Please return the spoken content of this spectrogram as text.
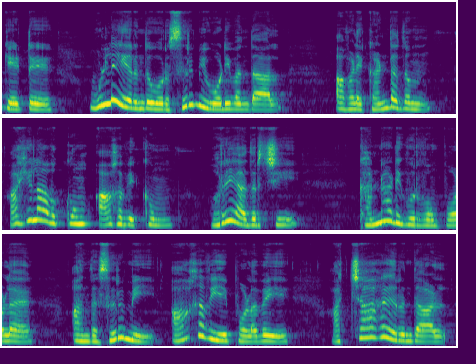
கேட்டு உள்ளே இருந்து ஒரு சிறுமி ஓடி வந்தாள் அவளை கண்டதும் அகிலாவுக்கும் ஆகவிக்கும் ஒரே அதிர்ச்சி. கண்ணாடி உருவம் போல அந்த சிறுமி ஆகவியைப் போலவே அச்சாக இருந்தால்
